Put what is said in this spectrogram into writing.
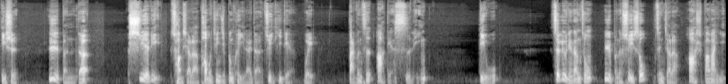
第四，日本的失业率创下了泡沫经济崩溃以来的最低点，为百分之二点四零。第五，这六年当中，日本的税收增加了二十八万亿。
